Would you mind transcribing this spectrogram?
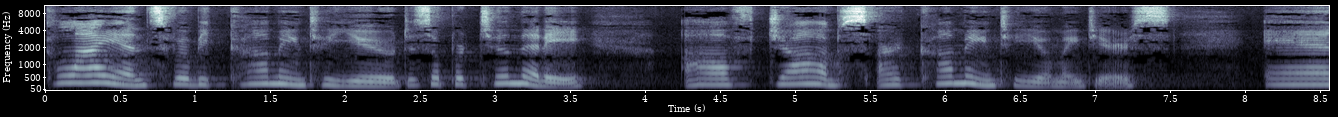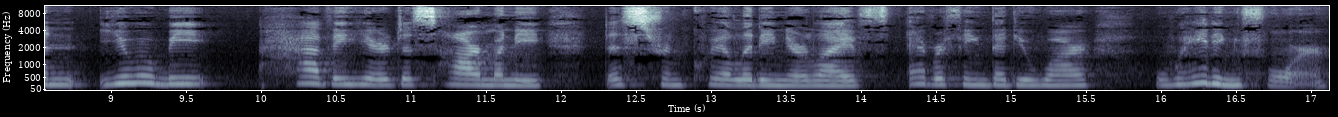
Clients will be coming to you. This opportunity of jobs are coming to you, my dears and you will be having here this harmony, this tranquility in your life, everything that you are waiting for.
